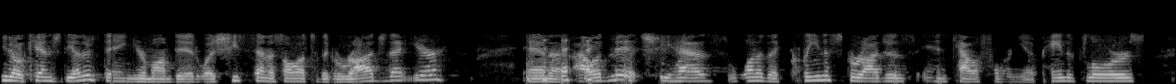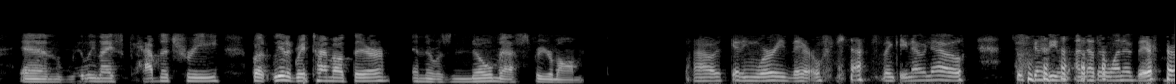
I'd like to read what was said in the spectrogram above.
You know, Kenj, the other thing your mom did was she sent us all out to the garage that year. And uh, I'll admit, she has one of the cleanest garages in California. Painted floors and really nice cabinetry. But we had a great time out there, and there was no mess for your mom. I was getting worried there. I was thinking, oh no, it's just going to be another one of theirs. but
